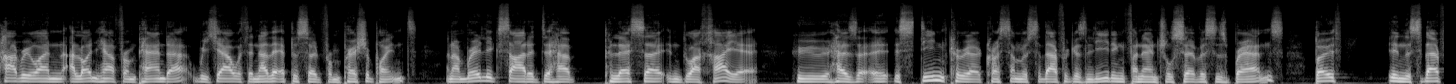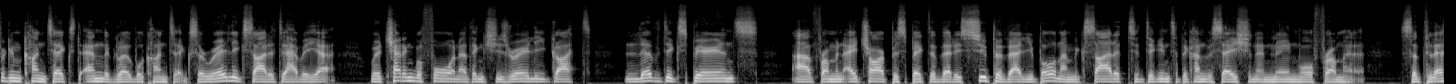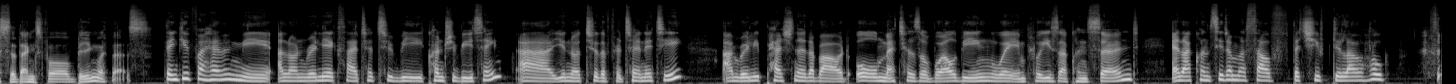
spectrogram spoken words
Hi everyone, Alon here from Panda. We're here with another episode from Pressure Point, and I'm really excited to have Palesa Ndwagaye, who has an esteemed career across some of South Africa's leading financial services brands, both in the South African context and the global context. So really excited to have her here. We are chatting before, and I think she's really got lived experience uh, from an HR perspective that is super valuable, and I'm excited to dig into the conversation and learn more from her. So, Palesa, thanks for being with us. Thank you for having me, Alon. Really excited to be contributing, uh, you know, to the fraternity. I'm really passionate about all matters of well-being where employees are concerned, and I consider myself the chief dealer of hope.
